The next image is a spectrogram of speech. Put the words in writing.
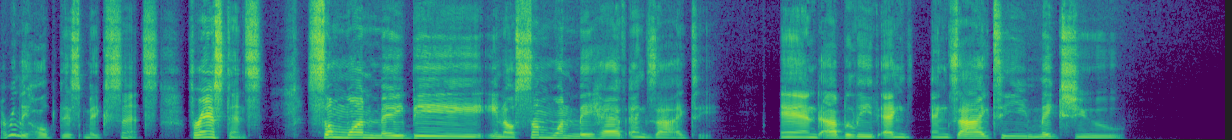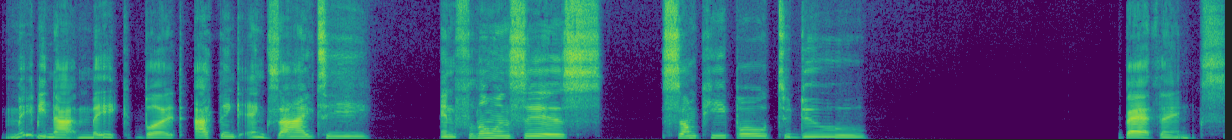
I really hope this makes sense. For instance, someone may be, you know, someone may have anxiety. And I believe anxiety makes you, maybe not make, but I think anxiety influences some people to do bad things.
